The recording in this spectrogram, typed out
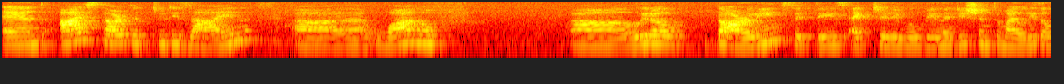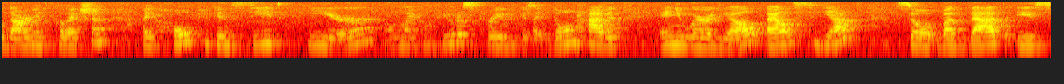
and I started to design one of uh, little darlings. It is actually will be an addition to my little darlings collection. I hope you can see it here on my computer screen because I don't have it anywhere else yet. So, but that is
